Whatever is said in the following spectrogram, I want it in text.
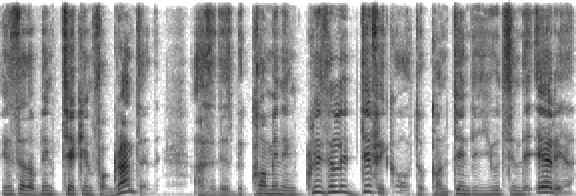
instead of being taken for granted, as it is becoming increasingly difficult to contain the youths in the area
